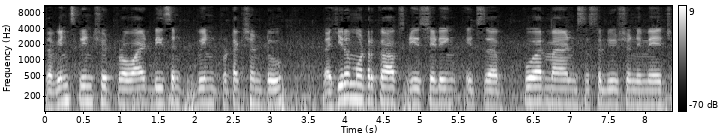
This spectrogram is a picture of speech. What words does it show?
The windscreen should provide decent wind protection too. The Hero MotoCorps is shedding its uh, poor man's solution image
